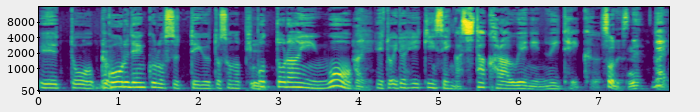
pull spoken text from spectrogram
えっ、ー、と、ゴールデンクロスっていうと、そのピポットラインを、うんはい、えっ、ー、と、移動平均線が下から上に抜いていく。そうですね。で、はい、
